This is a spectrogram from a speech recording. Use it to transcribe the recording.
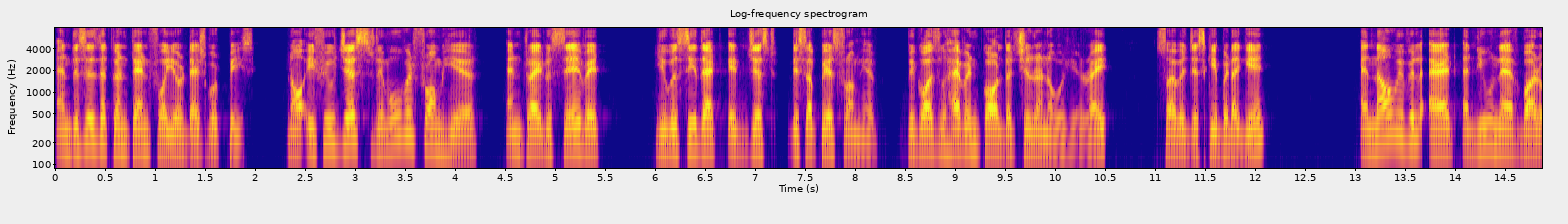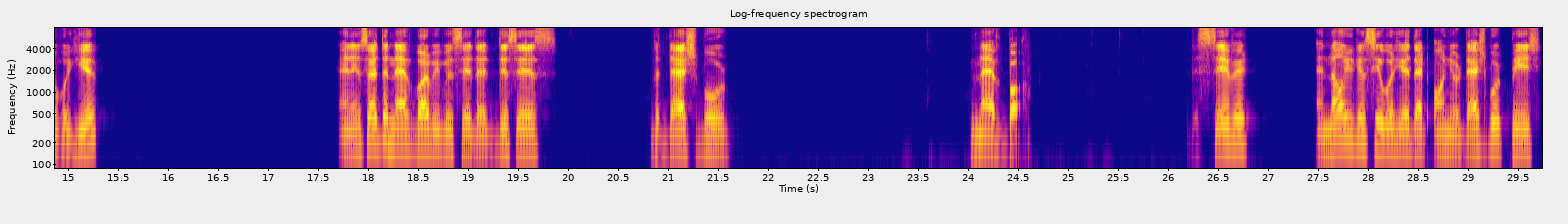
And this is the content for your dashboard page. Now, if you just remove it from here and try to save it, you will see that it just disappears from here because you haven't called the children over here, right? So I will just keep it again. And now we will add a new nav bar over here. And inside the nav bar, we will say that this is the dashboard nav bar. Let's save it. And now you can see over here that on your dashboard page,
